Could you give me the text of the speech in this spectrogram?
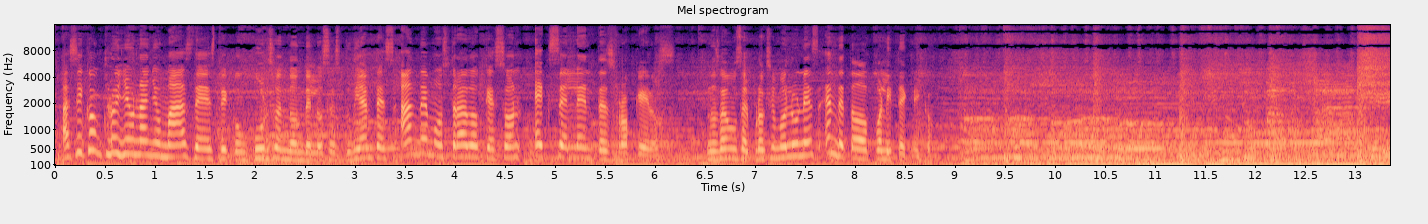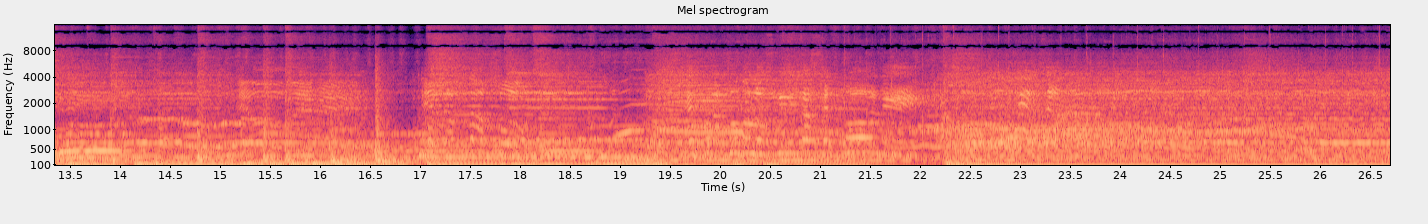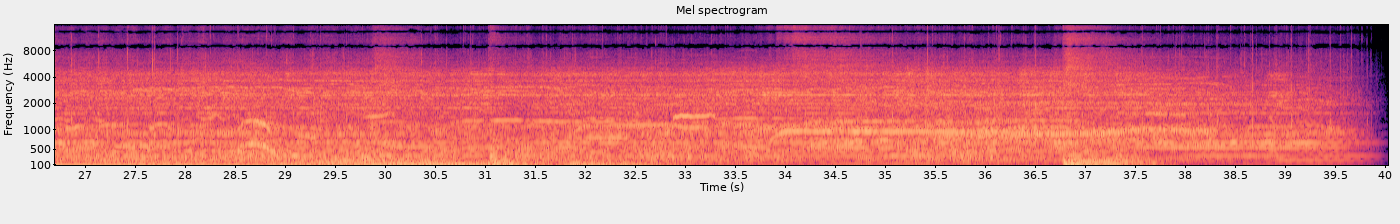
Así concluye un año más de este concurso en donde los estudiantes han demostrado que son excelentes rockeros. Nos vemos el próximo lunes en De Todo Politécnico.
